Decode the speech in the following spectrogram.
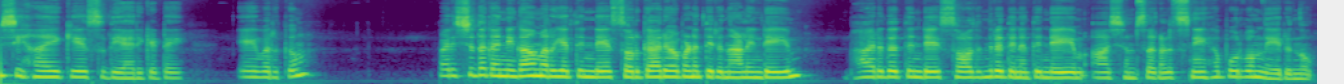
സിഹായിക്ക് സ്തുതിയായിരിക്കട്ടെ. ഏവർക്കും പരിശുദ്ധ കന്യകാമറിയത്തിന്റെ സ്വർഗാരോപണ തിരുനാളിന്റെയും ഭാരതത്തിന്റെ സ്വാതന്ത്ര്യദിനത്തിന്റെയും ആശംസകൾ സ്നേഹപൂർവം നേരുന്നു.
